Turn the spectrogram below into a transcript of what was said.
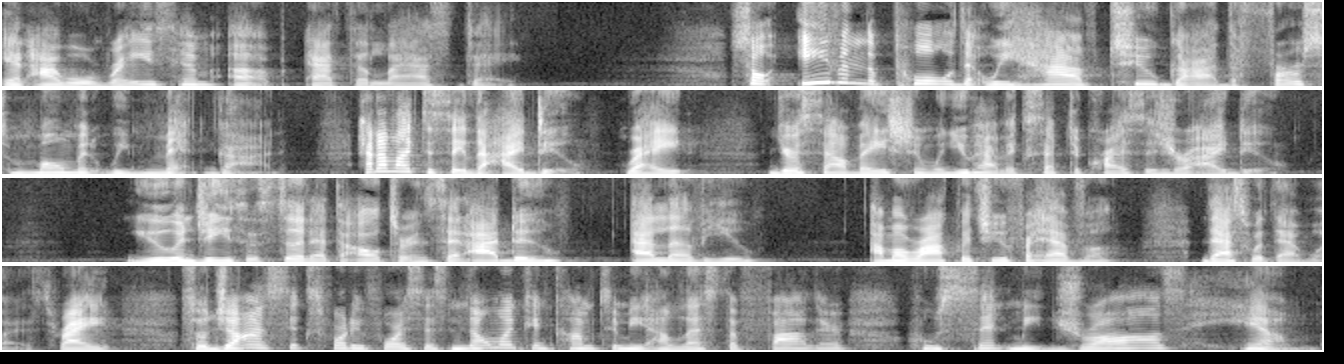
and I will raise him up at the last day. So, even the pull that we have to God the first moment we met God, and I like to say that I do, right? Your salvation, when you have accepted Christ, is your I do. You and Jesus stood at the altar and said, I do. I love you. I'm to rock with you forever. That's what that was, right? So John 6 44 says, No one can come to me unless the Father who sent me draws him,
